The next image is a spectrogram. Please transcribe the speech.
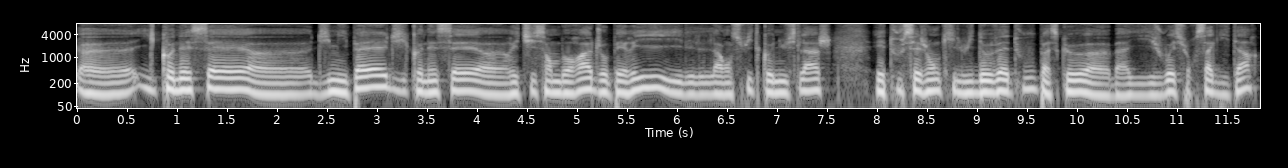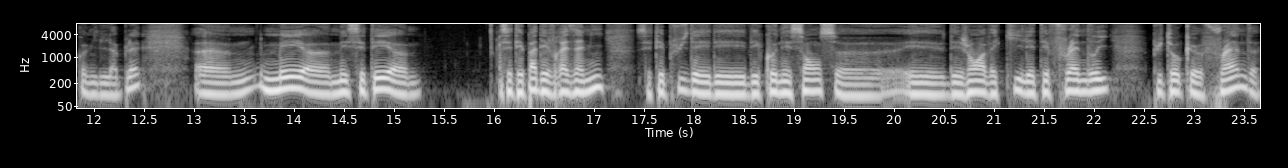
Euh, il connaissait euh, Jimmy Page, il connaissait euh, Richie Sambora, Joe Perry, il a ensuite connu Slash et tous ces gens qui lui devaient tout parce que bah, il jouait sur sa guitare comme il l'appelait. mais mais c'était c'était pas des vrais amis, c'était plus des, des, des connaissances et des gens avec qui il était friendly plutôt que friend.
